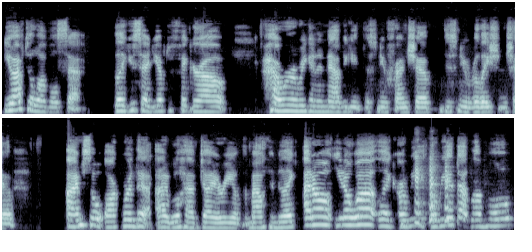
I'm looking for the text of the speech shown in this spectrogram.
you have to level set like you said, you have to figure out how are we going to navigate this new friendship, this new relationship? I'm so awkward that I will have diarrhea of the mouth and be like, I don't, you know what? Like, are we are we at that level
